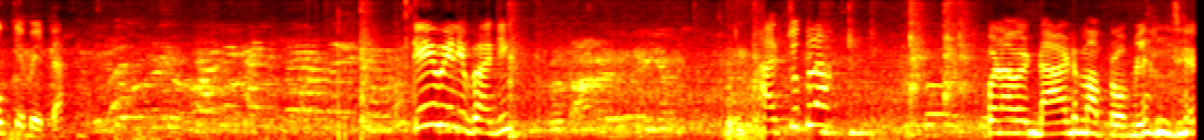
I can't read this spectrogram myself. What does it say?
ઓકે બેટા. કેવી એની ભાજી? હાથ ચુકલા? પણ હવે દાઢમાં પ્રોબ્લેમ છે.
